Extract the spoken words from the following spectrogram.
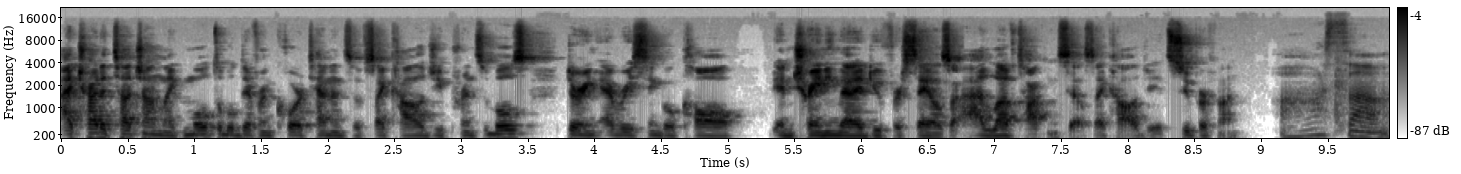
I try to touch on like multiple different core tenets of psychology principles during every single call and training that i do for sales. I love talking sales psychology. It's super fun. Awesome.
